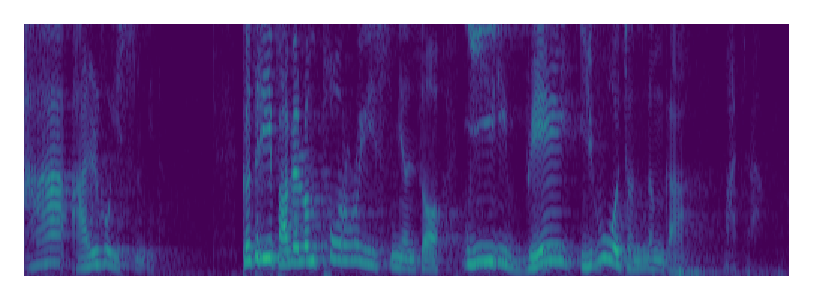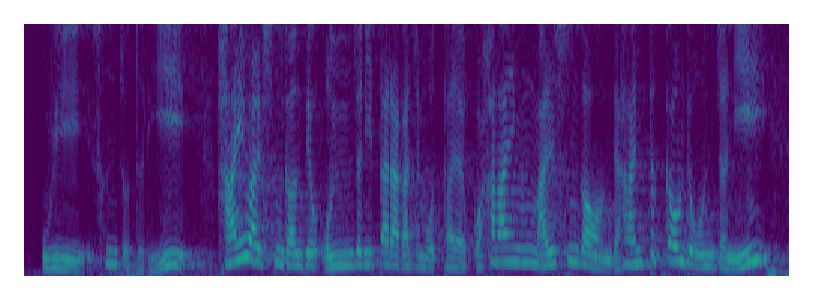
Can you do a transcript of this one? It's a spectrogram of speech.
다 알고 있습니다. 그들이 바벨론 포로로 있으면서 이 일이 왜 이루어졌는가? 우리 선조들이 하나님 말씀 가운데 온전히 따라가지 못하였고 하나님 말씀 가운데 하나님 뜻 가운데 온전히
